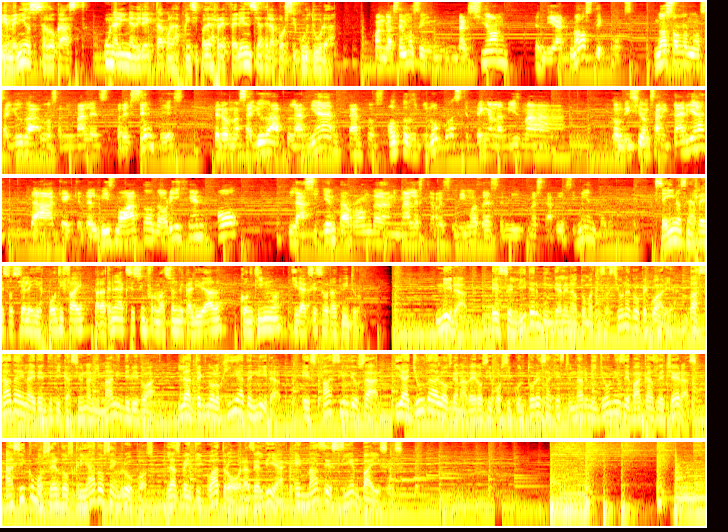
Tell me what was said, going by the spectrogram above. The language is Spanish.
Bienvenidos a Cerdocast, una línea directa con las principales referencias de la porcicultura. Cuando hacemos inversión en diagnósticos, no solo nos ayuda a los animales presentes, pero nos ayuda a planear tantos otros grupos que tengan la misma condición sanitaria que, del mismo acto de origen o la siguiente ronda de animales que recibimos de ese mismo establecimiento. Seguimos en las redes sociales y Spotify para tener acceso a información de calidad, continua y de acceso gratuito. NIRAP es el líder mundial en automatización agropecuaria basada en la identificación animal individual. La tecnología de NIRAP es fácil de usar y ayuda a los ganaderos y porcicultores a gestionar millones de vacas lecheras, así como cerdos criados en grupos, las 24 horas del día en más de 100 países.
